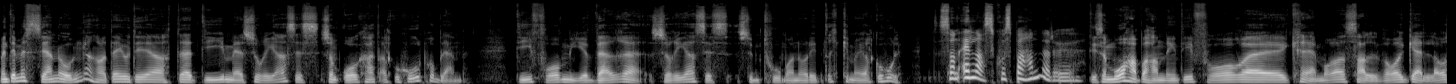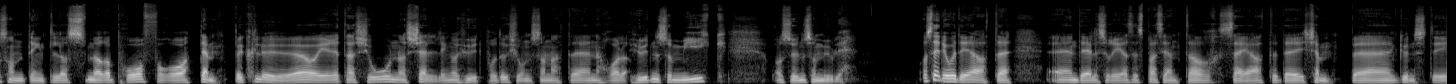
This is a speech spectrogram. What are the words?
Men det vi ser noen ganger, det er jo det at de med psoriasis som òg har et alkoholproblem, de får mye verre psoriasis-symptomer når de drikker mye alkohol. Sånn ellers, hvordan behandler du? De som må ha behandling, de får eh, kremer, salver og geller og sånne ting til å smøre på for å dempe kløe og irritasjon og skjelling og hudproduksjon, sånn at en holder huden så myk og sunn som mulig. Og så er det jo det at eh, en del psoriasispasienter sier at det er kjempegunstig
